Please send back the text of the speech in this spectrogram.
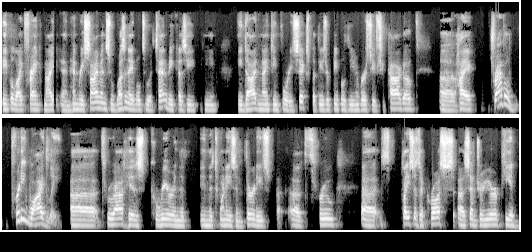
people like Frank Knight and Henry Simons, who wasn't able to attend because he he he died in 1946. But these are people at the University of Chicago. Uh, Hayek traveled pretty widely uh, throughout his career in the in the 20s and 30s uh, through uh, places across uh, Central Europe. He had,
